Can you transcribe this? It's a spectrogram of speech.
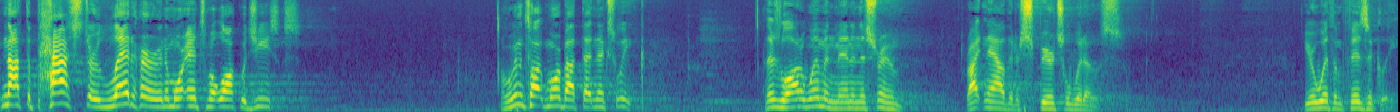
not the pastor, led her in a more intimate walk with Jesus. We're going to talk more about that next week. There's a lot of women, men in this room right now that are spiritual widows. You're with them physically,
